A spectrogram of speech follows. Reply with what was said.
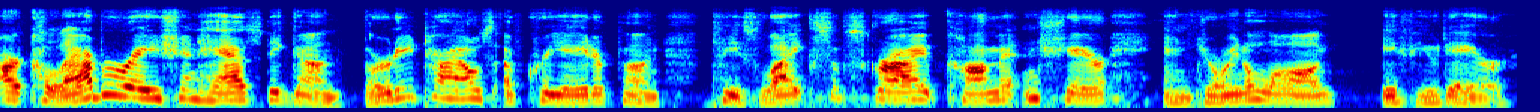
Our collaboration has begun. 30 Tiles of Creative Fun. Please like, subscribe, comment, and share, and join along if you dare.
